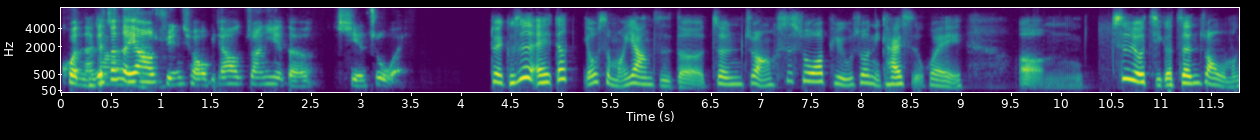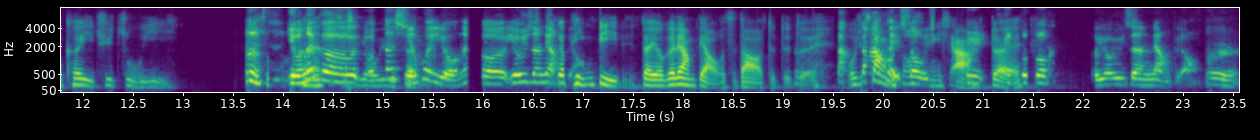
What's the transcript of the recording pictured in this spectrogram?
困难，就真的要寻求比较专业的协助。哎，对，可是哎，那有什么样子的症状？是说，比如说你开始会，嗯，是有几个症状我们可以去注意？嗯，有那个忧郁症协会有那个忧郁症量表，一个评比，对，有个量表，我知道，对对对，嗯、我就上网搜一下，对，做做忧郁症量表，嗯。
